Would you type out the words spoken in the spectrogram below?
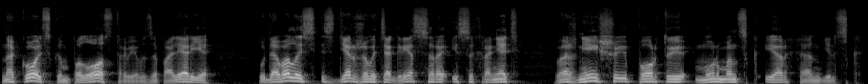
На Кольском полуострове в Заполярье удавалось сдерживать агрессора и сохранять важнейшие порты Мурманск и Архангельск.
